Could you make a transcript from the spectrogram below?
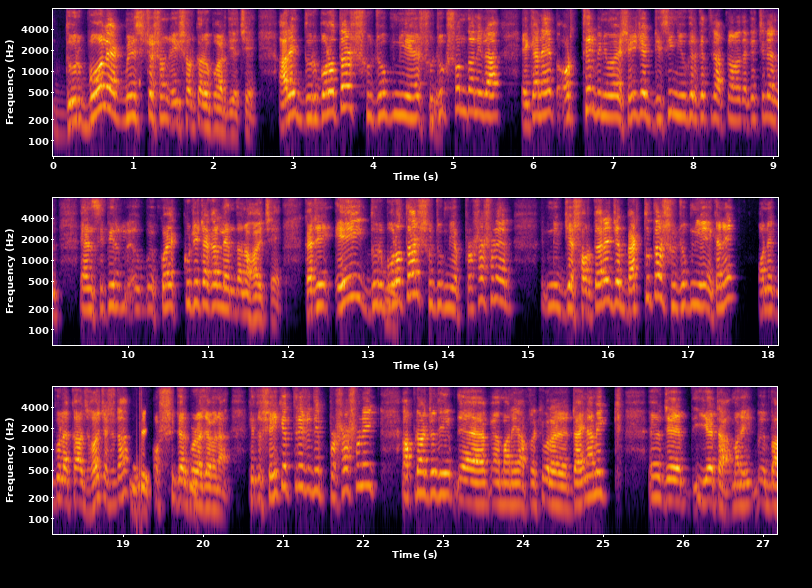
দুর্বল অ্যাডমিনিস্ট্রেশন এই সরকার উপহার দিয়েছে। আর এই দুর্বলতার সুযোগ নিয়ে, সুযোগ সন্ধানীরা এখানে অর্থের বিনিময়ে সেই যে ডিসি নিয়োগের ক্ষেত্রে আপনারা দেখেছিলেন, এনসিপির কয়েক কোটি টাকার লেনদেন হয়েছে। কাজে এই দুর্বলতার সুযোগ নিয়ে প্রশাসনের যে সরকারের যে ব্যর্থতার সুযোগ নিয়ে এখানে অনেকগুলা কাজ হয়েছে সেটা অস্বীকার করা যাবে না। কিন্তু সেই ক্ষেত্রে যদি প্রশাসনিক আপনার যদি মানে আপনার কি বলে ডাইনামিক যে ইয়েটা মানে বা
